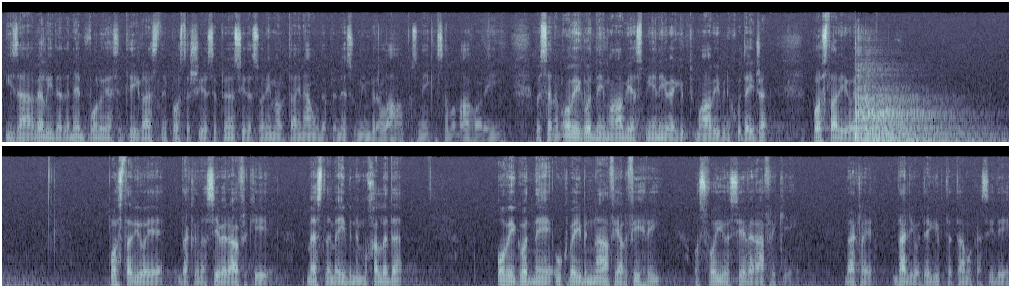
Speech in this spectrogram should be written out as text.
Melika i za Velida da ne bi volio da se te glasne posta šija se prenosi da su oni imali taj naum da prenesu mimbra Allahova poslanika sallallahu alaihi wa sallam. Ove godine je Moavija smijenio Egiptu Muavi ibn Hudejđa. Postavio je postavio je dakle na sjever Afrike Mesleme ibn Muhalleda. Ove godine je Ukbe ibn Nafi al-Fihri osvojio sjever Afrike. Dakle, dalje od Egipta, tamo kad se ide,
